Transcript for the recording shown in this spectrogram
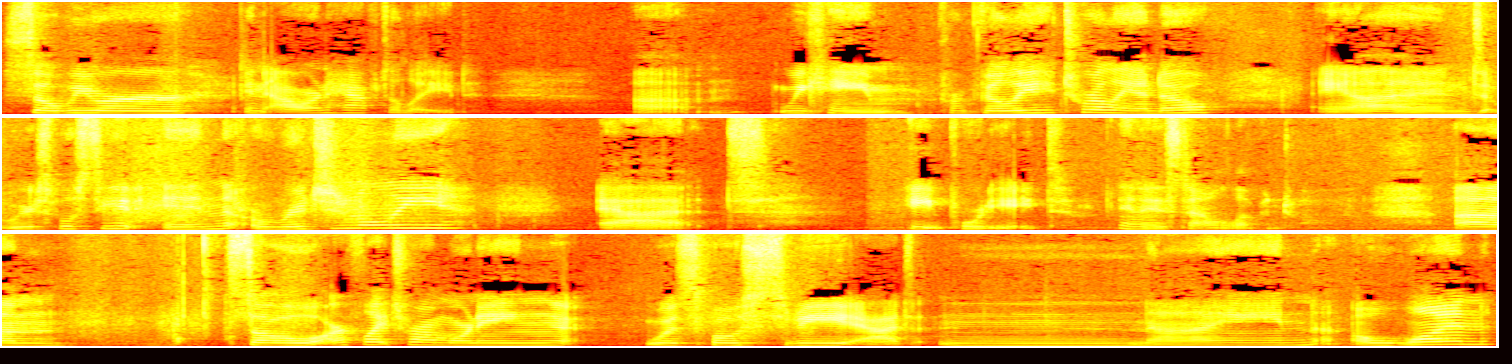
So we were an hour and a half delayed. Um, we came from Philly to Orlando and we were supposed to get in originally at 8.48 and it is now 11.12. Um, so our flight tomorrow morning was supposed to be at 9 9.01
